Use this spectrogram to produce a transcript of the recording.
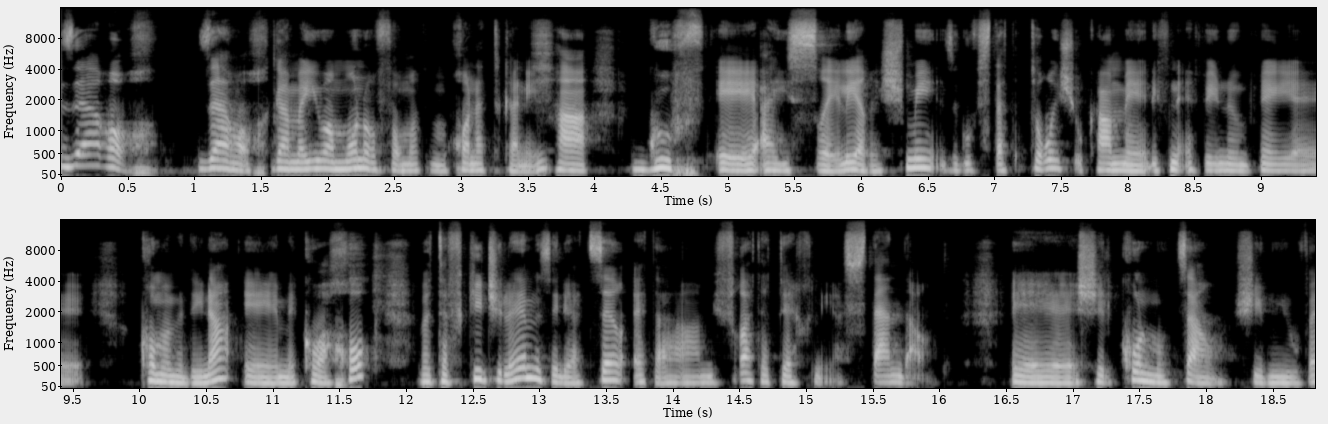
זה ארוך. זה ארוך. גם היו המון רפורמות במכון התקנים. הגוף אה, הישראלי הרשמי זה גוף סטטוטורי שהוקם אה, לפני, אפילו לפני אה, קום המדינה, אה, מכוח חוק, והתפקיד שלהם זה לייצר את המפרט הטכני, הסטנדרט. אה, של כל מוצר שמיובא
